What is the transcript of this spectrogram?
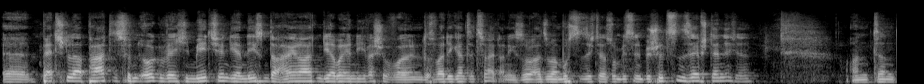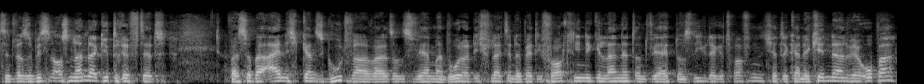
äh, Bachelor-Partys von irgendwelchen Mädchen, die am nächsten Tag heiraten, die aber in die Wäsche wollen. Das war die ganze Zeit eigentlich so. Also man musste sich da so ein bisschen beschützen selbstständig. Ja? Und dann sind wir so ein bisschen auseinandergedriftet. Was aber eigentlich ganz gut war, weil sonst wären mein Bruder und ich vielleicht in der Betty Ford Klinik gelandet und wir hätten uns nie wieder getroffen. Ich hätte keine Kinder und wäre Opa.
